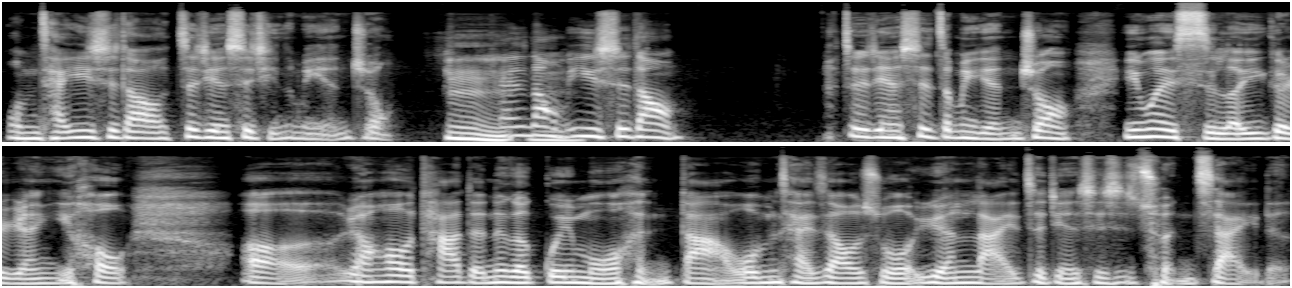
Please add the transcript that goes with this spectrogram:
我们才意识到这件事情那么严重。嗯，但是当我们意识到这件事这么严重，因为死了一个人以后。呃，然后它的那个规模很大，我们才知道说原来这件事是存在的。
